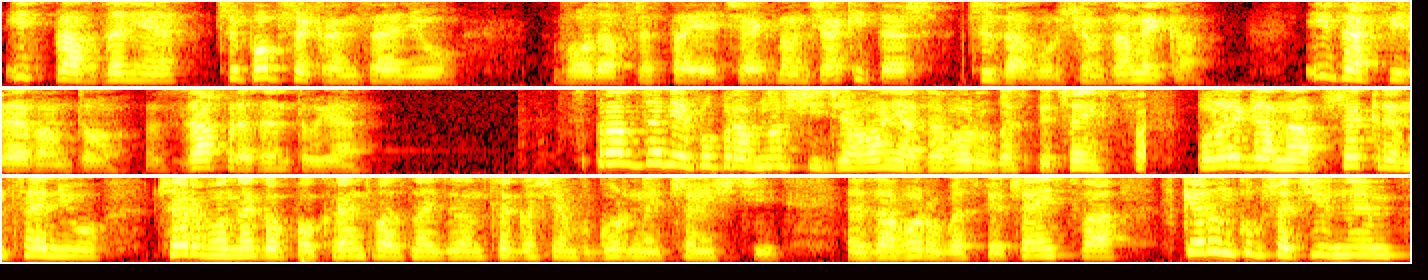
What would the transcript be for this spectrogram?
i sprawdzenie, czy po przekręceniu woda przestaje cieknąć, jak i też, czy zawór się zamyka. I za chwilę Wam to zaprezentuję. Sprawdzenie poprawności działania zaworu bezpieczeństwa polega na przekręceniu czerwonego pokrętła znajdującego się w górnej części zaworu bezpieczeństwa w kierunku przeciwnym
